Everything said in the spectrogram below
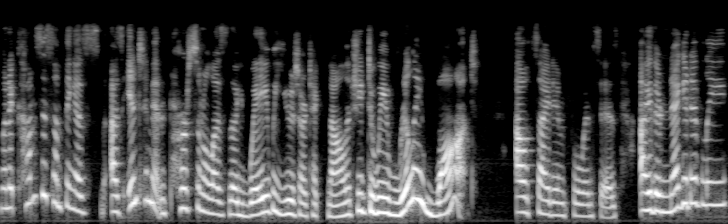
when it comes to something as, as intimate and personal as the way we use our technology, do we really want outside influences, either negatively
